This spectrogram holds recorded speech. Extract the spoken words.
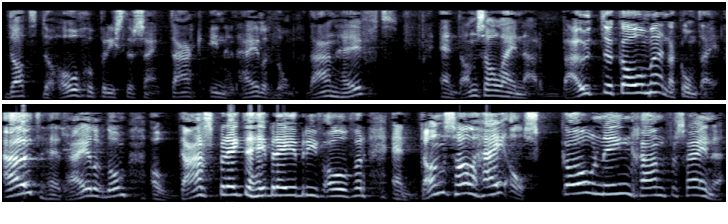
dat de hoge priester zijn taak in het heiligdom gedaan heeft. En dan zal hij naar buiten komen. En dan komt hij uit het heiligdom. Ook daar spreekt de Hebreeënbrief over. En dan zal hij als koning gaan verschijnen.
